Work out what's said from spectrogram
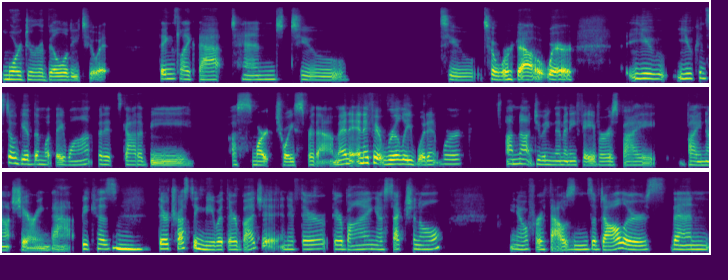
more durability to it things like that tend to to to work out where you you can still give them what they want but it's got to be a smart choice for them and and if it really wouldn't work i'm not doing them any favors by by not sharing that because mm. they're trusting me with their budget and if they're they're buying a sectional you know for thousands of dollars then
